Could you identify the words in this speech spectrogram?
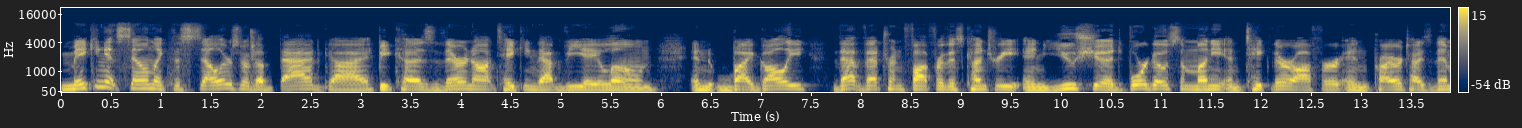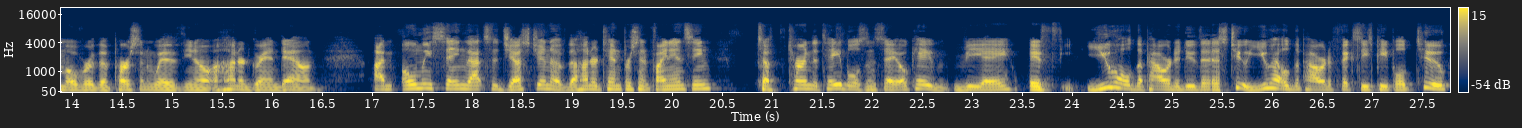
making it sound like the sellers are the bad guy because they're not taking that VA loan. And by golly, that veteran fought for this country and you should forego some money and take their offer and prioritize them over the person with, you know, a hundred grand down. I'm only saying that suggestion of the 110% financing to turn the tables and say, okay, VA, if you hold the power to do this too, you held the power to fix these people too.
